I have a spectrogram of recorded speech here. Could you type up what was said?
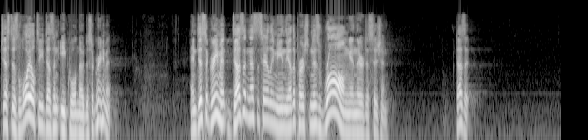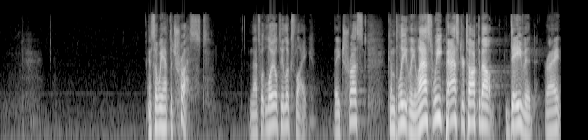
just as loyalty doesn't equal no disagreement. And disagreement doesn't necessarily mean the other person is wrong in their decision. Does it? And so we have to trust. And that's what loyalty looks like. They trust completely. Last week, Pastor talked about David, right?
